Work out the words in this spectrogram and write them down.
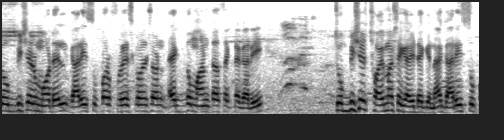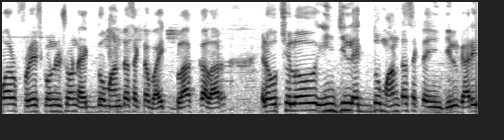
চব্বিশের মডেল, গাড়ি সুপার ফ্রেশ কন্ডিশন, একদম আনটাস একটা গাড়ি। চব্বিশের ছয় মাসে গাড়িটা কেনা, গাড়ি সুপার ফ্রেশ কন্ডিশন, একদম আনটাস একটা বাইক, ব্ল্যাক কালার। এটা হচ্ছিল ইঞ্জিল একদম আনটাস একটা ইঞ্জিল গাড়ি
